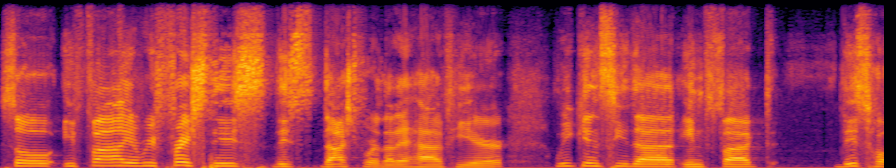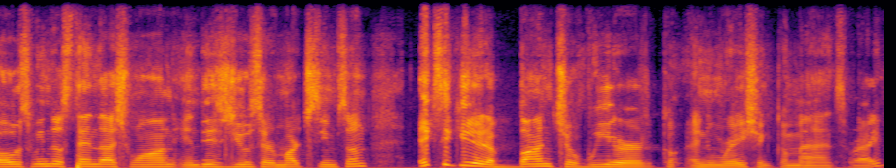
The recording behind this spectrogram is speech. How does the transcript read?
So if I refresh this, this dashboard that I have here, we can see that in fact, this host, Windows 10-1, and this user, Mark Simpson, executed a bunch of weird enumeration commands, right?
